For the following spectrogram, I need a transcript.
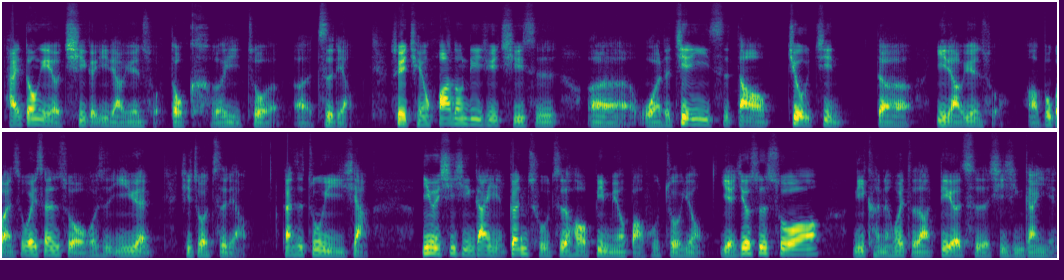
台东也有七个医疗院所都可以做呃治疗，所以全花东地区其实呃我的建议是到就近的医疗院所啊，不管是卫生所或是医院去做治疗，但是注意一下，因为新型肝炎根除之后并没有保护作用，也就是说你可能会得到第二次的新型肝炎，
